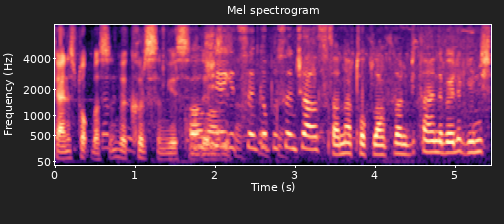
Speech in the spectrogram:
kendisi toplasın ve kırsın, yesin Komşuya gitsin kapısını çalsın. İnsanlar toplantılarını bir tane de böyle geniş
